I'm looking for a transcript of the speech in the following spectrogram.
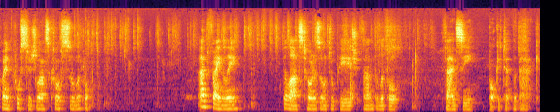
when postage last cost so little. And finally, the last horizontal page and the little fancy pocket at the back.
